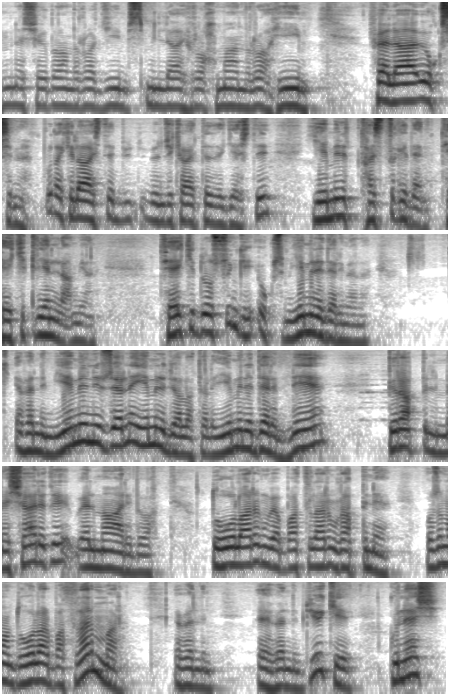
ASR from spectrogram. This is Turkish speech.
Mineşşeytanirracim. Bismillahirrahmanirrahim. Fela uksimi. Buradaki la işte önceki ayette de geçti. Yemini tasdik eden, tekitleyen lam yani. Tekit olsun ki uksimi yemin ederim yani. Efendim yemin üzerine yemin ediyor Allah Teala. Yemin ederim. Neye? Bir Rabbil meşariki vel mağaribi bak. Doğuların ve batıların Rabbine. O zaman doğular batılar mı var? Efendim, efendim diyor ki güneş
